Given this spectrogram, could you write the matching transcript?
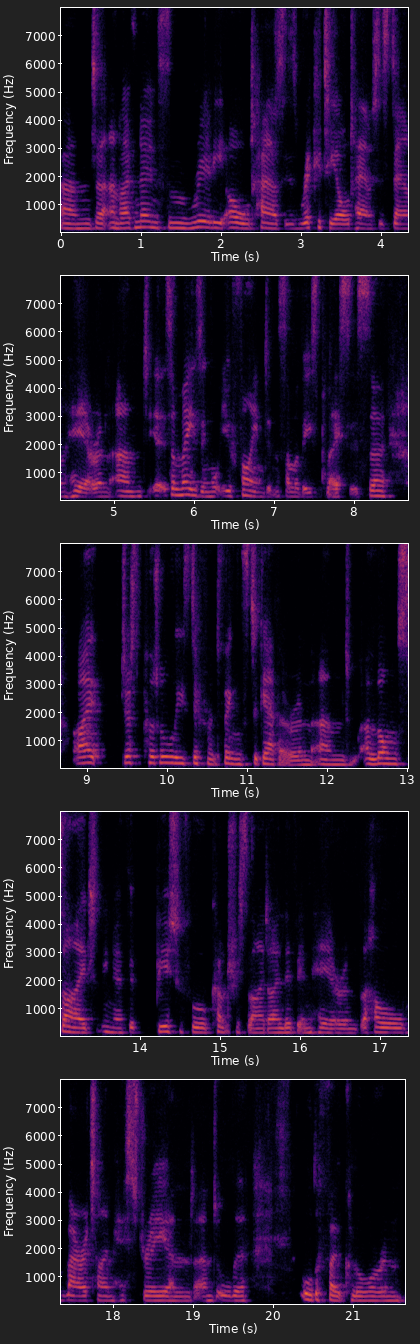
and uh, and I've known some really old houses, rickety old houses down here, and and it's amazing what you find in some of these places. So I just put all these different things together, and and alongside you know the beautiful countryside I live in here, and the whole maritime history and and all the all the folklore and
